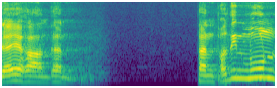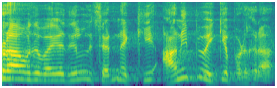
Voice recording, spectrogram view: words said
ஜெயகாந்தன். தன் பதிமூன்றாவது வயதில் சென்னைக்கு அனுப்பி வைக்கப்படுகிறார்.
